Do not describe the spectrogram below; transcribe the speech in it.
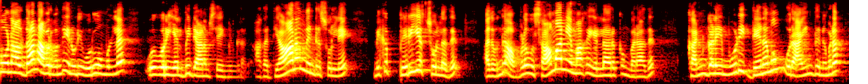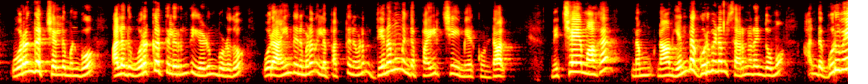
போனால்தான் அவர் வந்து என்னுடைய உருவமுள்ள ஒரு இயல்பை தியானம் செய்யுங்கிறார். ஆக தியானம் என்று சொல்லே மிக பெரிய சொல்லது அது வந்து அவ்வளவு சாமானியமாக எல்லாருக்கும் வராது. கண்களை மூடி தினமும் ஒரு ஐந்து நிமிடம் உறங்கச் செல்லும் முன்போ அல்லது உறக்கத்திலிருந்து எழும்பொழுதோ ஒரு ஐந்து நிமிடம் இல்லை பத்து நிமிடம் தினமும் இந்த பயிற்சியை மேற்கொண்டால் நிச்சயமாக நம் நாம் எந்த குருவிடம் சரணடைந்தோமோ அந்த குருவே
